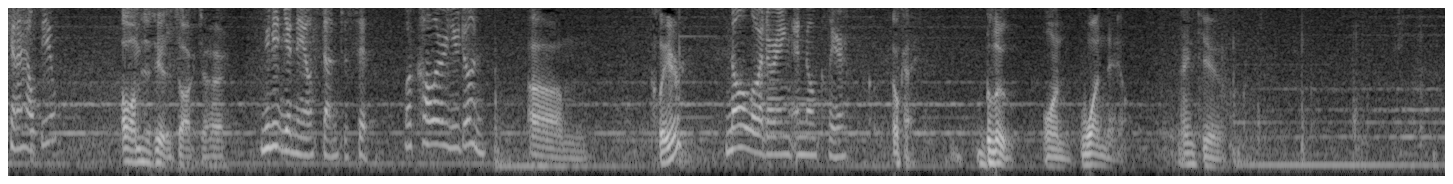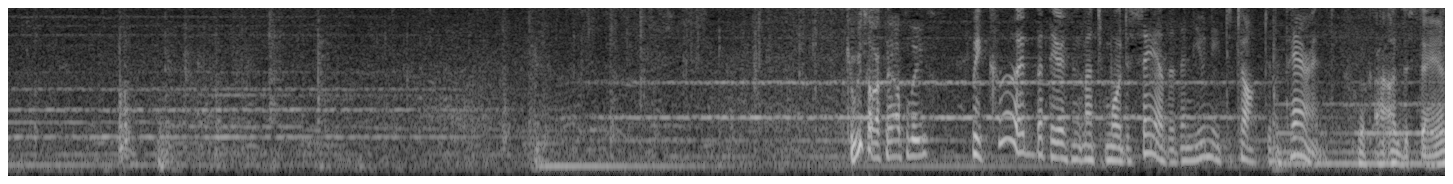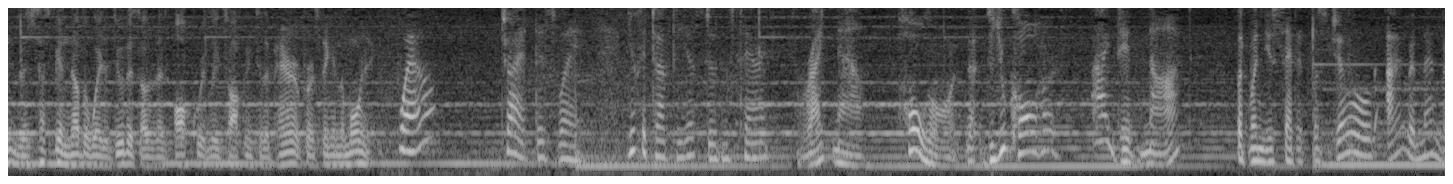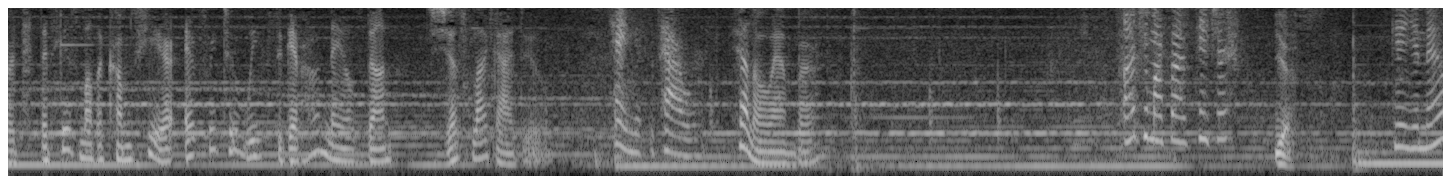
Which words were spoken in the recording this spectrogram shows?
Can I help you? Oh, I'm just here to talk to her. You need your nails done to sit. What color are you doing? Um, clear? No loitering and no clear. Okay. Blue on one nail. Thank you. Can we talk now, please? We could, but there isn't much more to say other than you need to talk to the parent. Look, I understand. There just has to be another way to do this other than awkwardly talking to the parent first thing in the morning. Well, try it this way. You could talk to your student's parent right now. Hold on. Now, did you call her? I did not. But when you said it was Joel, I remembered that his mother comes here every two weeks to get her nails done, just like I do. Hey, Mrs. Howard. Hello, Amber. Aren't you my son's teacher? Yes. Getting your nails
